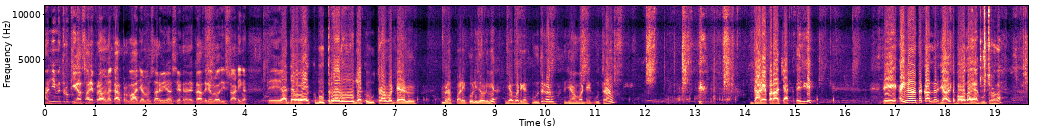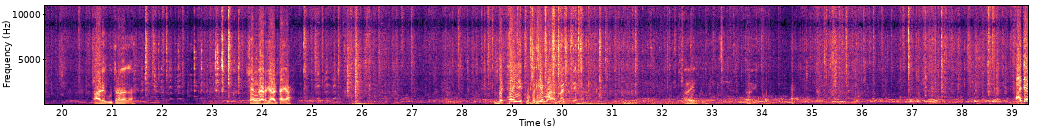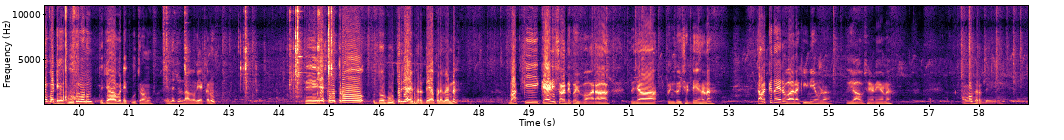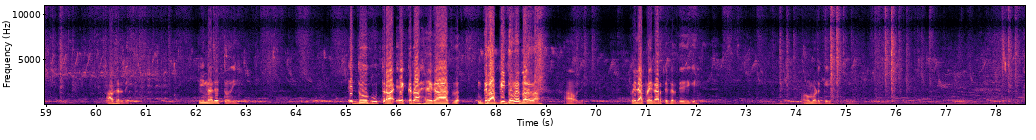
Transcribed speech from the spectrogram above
ਹਾਂਜੀ ਮਿੱਤਰੋ, ਕੀ ਆ? ਸਾਰੇ ਭਰਾਵਾਂ ਦਾ ਘਰ ਪਰਿਵਾਰ ਜਮਨ ਸਰ ਵੀ ਨਾਲ ਸੈਟ ਨੇ ਤੇ ਕਰ ਦਈਏ ਵਲੌਗ ਦੀ ਸਟਾਰਟਿੰਗ ਤੇ ਅੱਜ ਆਪਾਂ ਕਬੂਤਰਾਂ ਨੂੰ ਜਾਂ ਕਬੂਤਰਾਂ ਵੱਡਿਆਂ ਨੂੰ ਮਤਲਬ ਪਾਣੀ ਗੋਲੀ ਲਾਉਣੀ ਆ, ਜਾਂ ਵੱਡਿਆਂ ਕਬੂਤਰਾਂ ਨੂੰ ਤੇ ਜਾਂ ਵੱਡੇ ਕਬੂਤਰਾਂ ਨੂੰ। ਦਾਣੇ ਪਰਾ ਚੱਕਦੇ ਸੀਗੇ। ਤੇ ਇਹਨਾਂ ਦਾ ਤਾਂ ਕੱਲ ਰਿਜ਼ਲਟ ਬਹੁਤ ਆਇਆ ਕਬੂਤਰਾਂ ਦਾ। ਆਲੇ ਕਬੂਤਰਾਂ ਦਾ ਚੰਗਾ ਰਿਜ਼ਲਟ ਆਇਆ। ਬਿਠਾ ਹੀ ਵੇਖੋ ਵਧੀਆ ਮਾਰ ਲੱਗ ਆ ਆ ਦੇਖੋ ਆ ਆ ਜਾ ਵੱਡੀਆਂ ਕੂਤਰਾਂ ਨੂੰ ਤੇ ਜਾਂ ਵੱਡੇ ਕੂਤਰਾਂ ਨੂੰ। ਇਹਨਾਂ ਚੋਂ ਲਾਵਾਂਗੇ ਇੱਕ ਨੂੰ। ਤੇ ਇੱਕ ਮਿੱਤਰੋ, ਦੋ ਕਬੂਤਰ ਜਾਏ ਫਿਰਦੇ ਆਪਣੇ ਪਿੰਡ। ਬਾਕੀ ਕਹਿ ਨਹੀਂ ਸਕਦੇ ਕੋਈ ਵਾਰਾ ਤੇ ਜਾਂ ਪਿੰਡੋਂ ਹੀ ਛੱਡੇ, ਹਨਾ? ਤੜਕੇ ਦਾ ਯਾਰ ਵਾਰਾ ਕੀ ਨਹੀਂ ਆਉਣਾ? ਤੁਸੀਂ ਆਪ ਸਿਆਣੇ ਹਨਾ? ਆ ਫਿਰਦੇ। ਆ ਫਿਰਦੇ। ਟੀਨਾ ਦੇ ਉੱਤੋਂ ਦੀ। ਇਹ ਦੋ ਕਬੂਤਰਾ ਇੱਕ ਦਾ ਹੈਗਾ ਗੁਲਾਬੀ ਦੋਵੇਂ ਬਗਲਾ। ਆ ਉਹਦੇ ਪਹਿਲਾਂ ਆਪਣੇ ਘਰ ਤੇ ਫਿਰਦੇ ਸੀਗੇ। ਆ ਮੁੜ ਗਏ।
